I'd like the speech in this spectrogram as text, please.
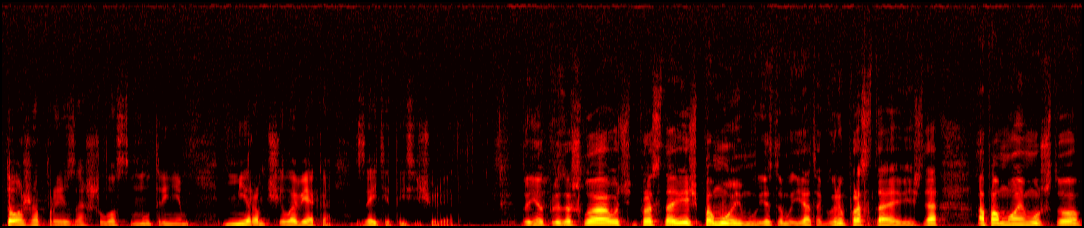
что же произошло с внутренним миром человека за эти тысячу лет? Да нет, произошла очень простая вещь, по-моему, это я так говорю, простая вещь, да, а по-моему, что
